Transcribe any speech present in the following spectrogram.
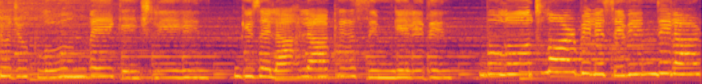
Çocukluğun ve gençliğin güzel ahlakı simgeledin. Bulutlar bile sevindiler.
